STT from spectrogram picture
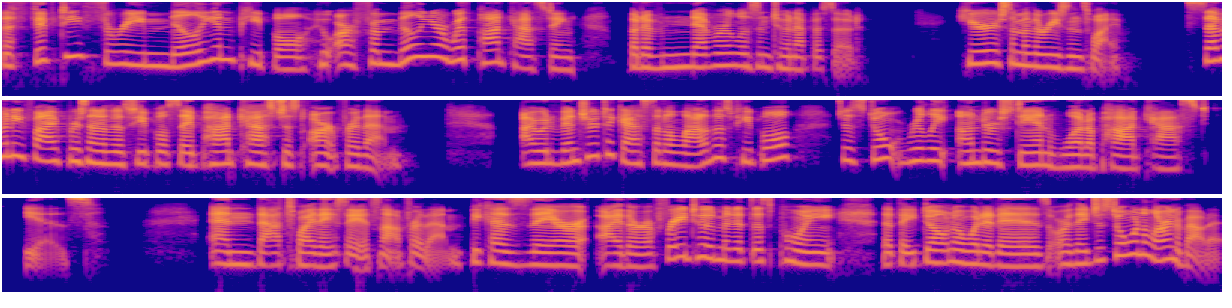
the 53 million people who are familiar with podcasting but have never listened to an episode. Here are some of the reasons why. 75% of those people say podcasts just aren't for them. I would venture to guess that a lot of those people just don't really understand what a podcast is. And that's why they say it's not for them because they're either afraid to admit at this point that they don't know what it is or they just don't want to learn about it.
